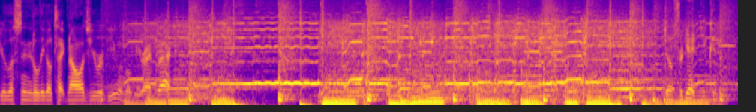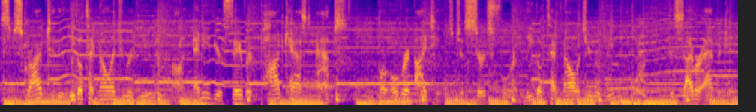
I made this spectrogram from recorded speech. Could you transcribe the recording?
You're listening to Legal Technology Review, and we'll be right back. Don't forget, you can subscribe to the Legal Technology Review on any of your favorite podcast apps or over at iTunes. Just search for Legal Technology Review or The Cyber Advocate.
